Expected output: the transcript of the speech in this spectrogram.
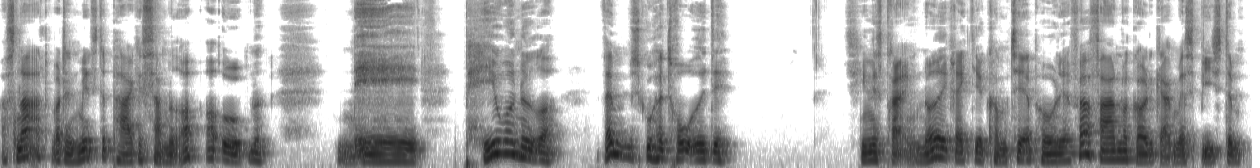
og snart var den mindste pakke samlet op og åbnet. Næh, pebernødder. Hvem skulle have troet det? Tines dreng nåede ikke rigtig at kommentere på det, før faren var godt i gang med at spise dem.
